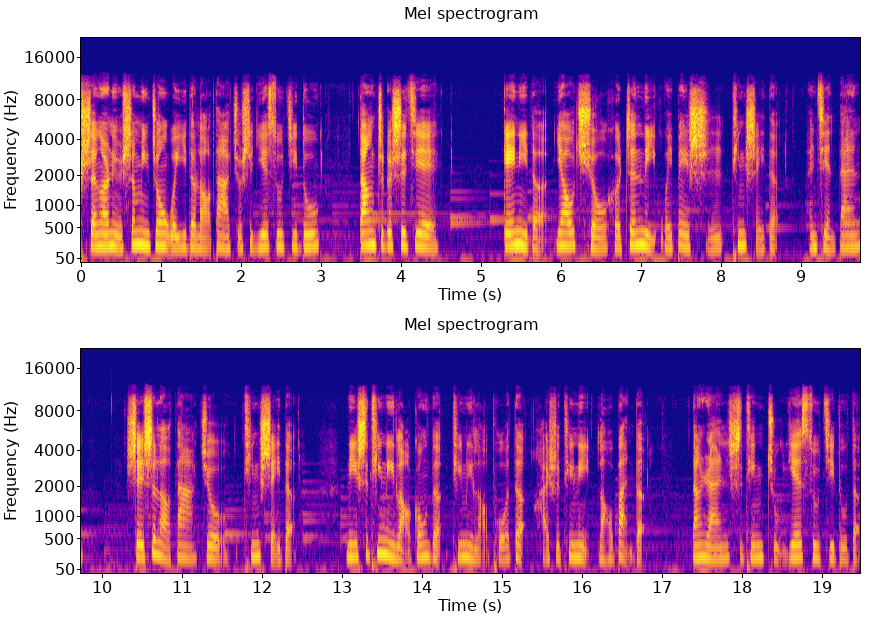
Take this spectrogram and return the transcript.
神儿女生命中唯一的老大就是耶稣基督。当这个世界给你的要求和真理违背时，听谁的？很简单，谁是老大就听谁的。你是听你老公的，听你老婆的，还是听你老板的？当然是听主耶稣基督的。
